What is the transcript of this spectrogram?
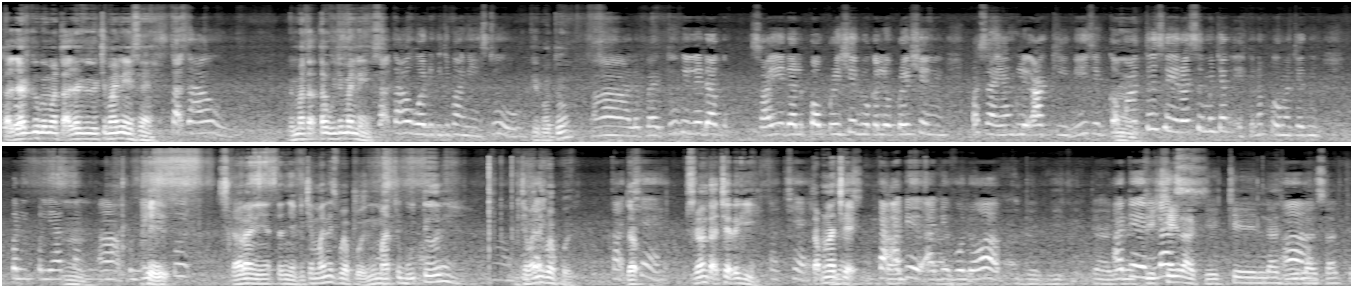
Tak jaga memang tak jaga kecil manis eh? Tak tahu. Memang tak tahu kecil manis? Tak tahu ada kecil manis tu. Okey, lepas tu? Ha, lepas tu bila dah saya dah lepas operation dua kali operation pasal yang kulit kaki ni saya buka Hmm. mata saya rasa macam eh kenapa macam ni pel- pelihatan. Hmm. Ha, pergi Okey, tu sekarang ni nak tanya kecil manis berapa? Ni mata buta ni. ha, kita manis berapa? Tak Dah- check. Sekarang tak check lagi? Tak check. Tak pernah check? Tak ada ada follow up. Ada pergi Ada ada KK last- lah KK last Ah. bulan satu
